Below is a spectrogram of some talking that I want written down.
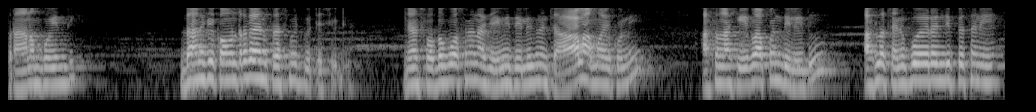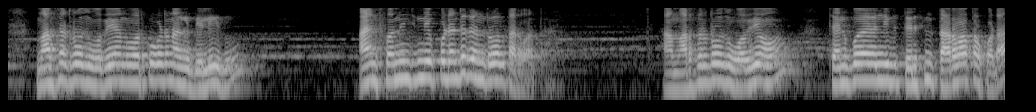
ప్రాణం పోయింది. దానికి కౌంటర్గా ఆయన ప్రెస్ మీట్ పెట్టేసేడు. నేను సొద్దపోసనే నాకు ఏమీ తెలియదు నేను చాలా అమాయకుని అసలు నాకు ఏ పాపని తెలియదు అసలు చనిపోయారని చెప్పేసి అని మరుసటి రోజు ఉదయం వరకు కూడా నాకు తెలియదు ఆయన స్పందించింది ఎప్పుడంటే రెండు రోజుల తర్వాత. ఆ మరుసటి రోజు ఉదయం చనిపోయారని చెప్పి తెలిసిన తర్వాత కూడా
